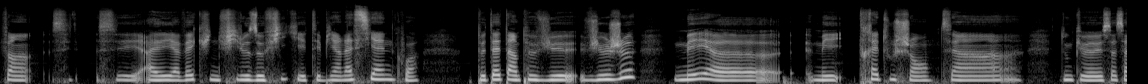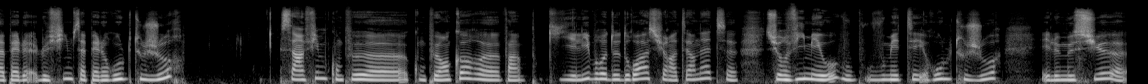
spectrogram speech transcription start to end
Enfin, c'est- avec une philosophie qui était bien la sienne, quoi. Peut-être un peu vieux, vieux jeu, mais, mais très touchant. Donc ça s'appelle, le film s'appelle Roule toujours. C'est un film qu'on peut, euh, qu'on peut encore, euh, enfin, qui est libre de droit sur Internet, euh, sur Vimeo. Vous, vous mettez Roule toujours. Et le monsieur,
